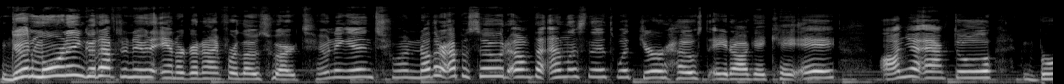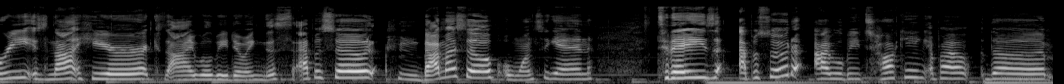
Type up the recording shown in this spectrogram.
Good morning, good afternoon, and or good night for those who are tuning in to another episode of The Endlessness with your host, A Dog, aka Anya Achtyl. Bree is not here because I will be doing this episode by myself once again. Today's episode, I will be talking about the.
